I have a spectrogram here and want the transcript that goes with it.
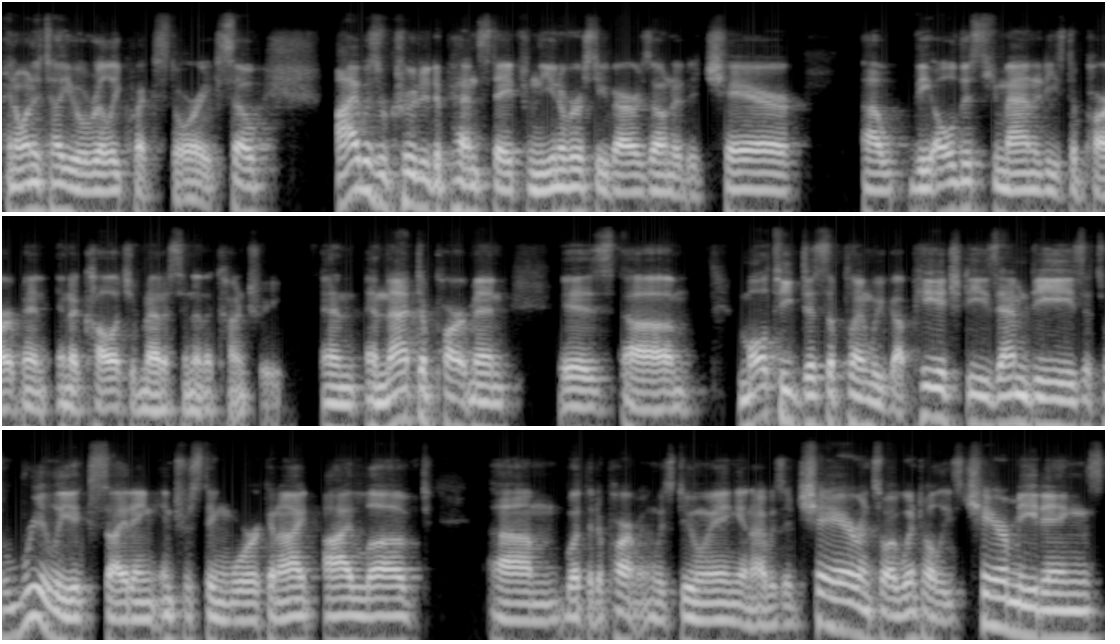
And I want to tell you a really quick story. So, I was recruited to Penn State from the University of Arizona to chair uh, the oldest humanities department in a college of medicine in the country. And, and that department is um, multidiscipline. We've got PhDs, MDs. It's really exciting, interesting work. And I, I loved um, what the department was doing. And I was a chair. And so I went to all these chair meetings.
